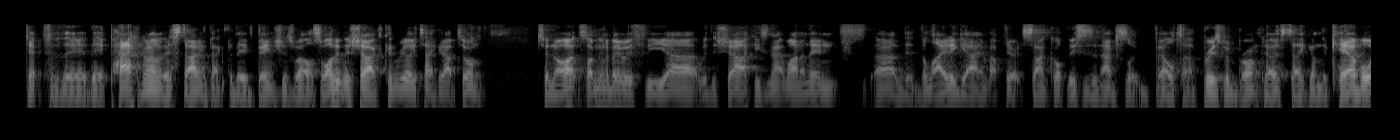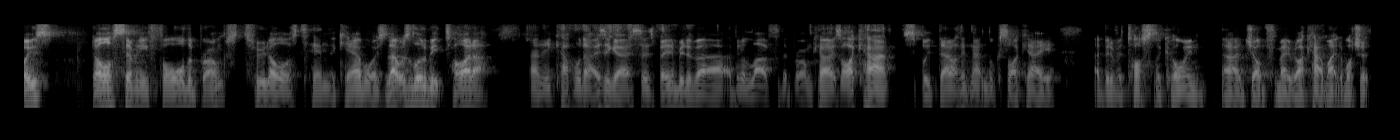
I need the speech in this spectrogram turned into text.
depth of their their pack, not only their starting pack but their bench as well. So I think the Sharks can really take it up to them tonight. So I'm going to be with the uh, with the Sharkies in that one, and then uh, the, the later game up there at Suncorp. This is an absolute belter. Brisbane Broncos taking on the Cowboys. Dollar seventy four the Bronx, two dollars ten the Cowboys. So that was a little bit tighter only a couple of days ago. So there's been a bit of a, a bit of love for the Broncos. I can't split that. I think that looks like a a bit of a toss of the coin uh, job for me, but I can't wait to watch it.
